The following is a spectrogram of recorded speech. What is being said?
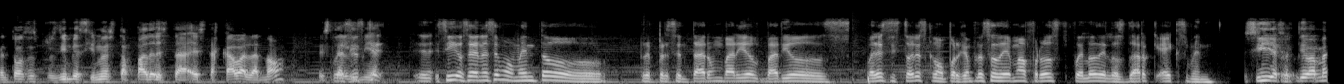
Entonces, pues dime si no está padre esta, esta cábala, ¿no? Esta pues línea. Es que, eh, sí, o sea, en ese momento representaron varios, varios, varias historias, como por ejemplo eso de Emma Frost fue lo de los Dark X-Men. Sí, efectivamente.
